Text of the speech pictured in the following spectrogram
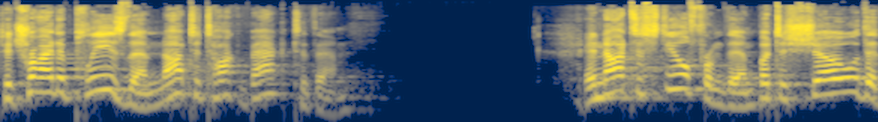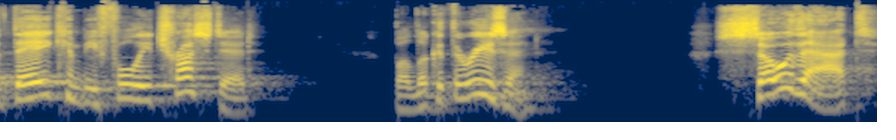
to try to please them, not to talk back to them, and not to steal from them, but to show that they can be fully trusted. But look at the reason so that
